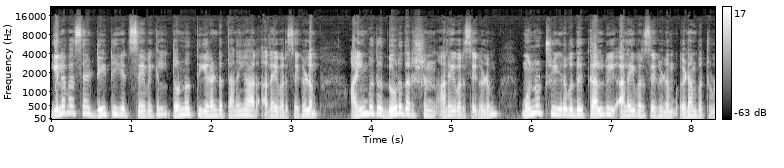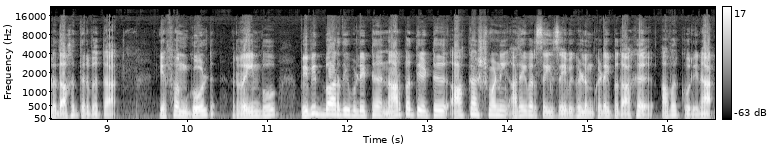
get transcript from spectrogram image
இலவச டிடிஎச் சேவையில் தொன்னூற்றி இரண்டு தனியார் அலைவரிசைகளும் ஐம்பது தூர்தர்ஷன் அலைவரிசைகளும் முன்னூற்று இருபது கல்வி அலைவரிசைகளும் இடம்பெற்றுள்ளதாக தெரிவித்தார். F M gold rainbow Vividh Bharati உள்ளிட்ட நாற்பத்தி எட்டு ஆகாஷ்வாணி அலைவரிசை சேவைகளும் கிடைப்பதாக அவர் கூறினார்.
